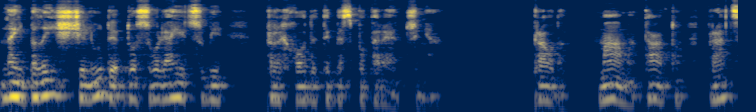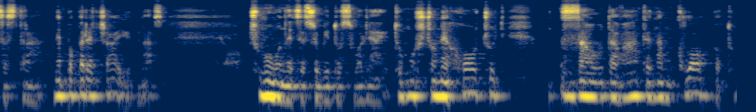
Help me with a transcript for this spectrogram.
найближчі люди дозволяють собі приходити без попередження. Правда, мама, тато, брат, сестра не попереджають нас. Чому вони це собі дозволяють? Тому що не хочуть завдавати нам клопоту.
